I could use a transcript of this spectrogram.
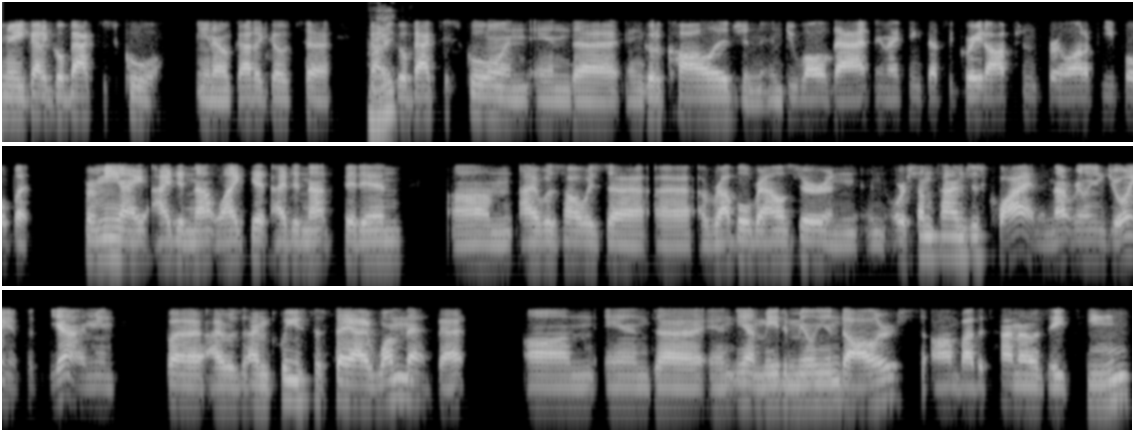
you know, you got to go back to school. You know, got to go to got to Right. go back to school and and uh, and go to college and, and do all that. And I think that's a great option for a lot of people. But for me, I, I did not like it. I did not fit in. Um, I was always a, a, a rebel rouser and, and or sometimes just quiet and not really enjoying it. But yeah, I mean, but I was I'm pleased to say I won that bet. Um, and uh, and yeah, made a million dollars um, by the time I was 18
